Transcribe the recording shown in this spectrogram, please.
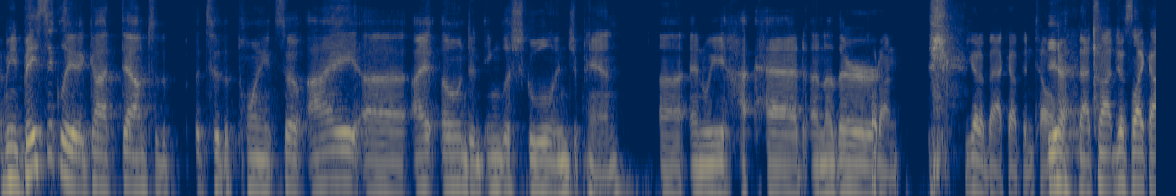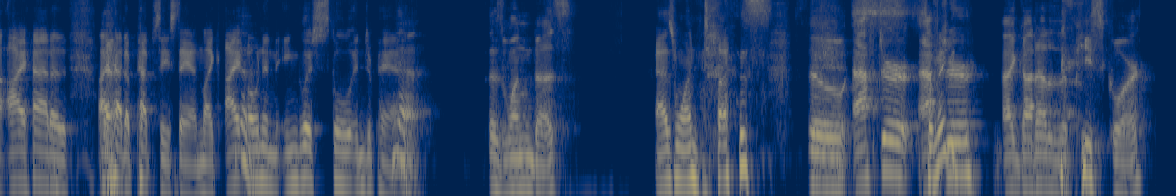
I mean, basically, it got down to the to the point. So I uh, I owned an English school in Japan, uh, and we ha- had another. hold on you gotta back up and tell Yeah. that's not just like a, i had a I Yeah. had a pepsi stand like i Yeah. own an english school in japan Yeah, as one does. as one does So after So maybe- after I got out of the Peace Corps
